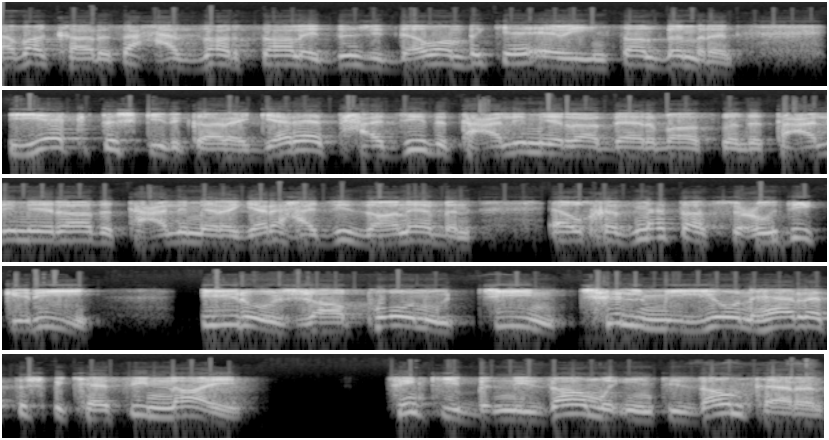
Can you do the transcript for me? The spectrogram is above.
اوا کارسا هزار سال دنجی دوام بکه او انسان بمرن. یک تشکی دکاره گره تحجید تعلیم را در باس بند تعلیم را تعلیم را گره حجی زانه بن او خدمت سعودی کری ایرو ژاپن و چین چل میلیون هر تش به کسی نای. چونکی به نظام و انتظام ترن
